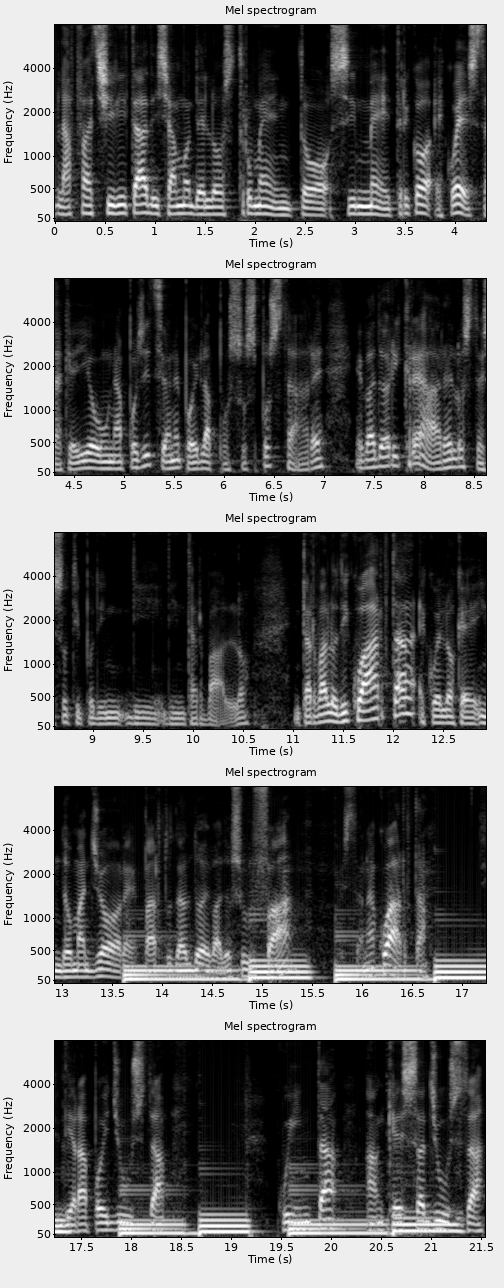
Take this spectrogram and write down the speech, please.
la, facilità diciamo dello strumento simmetrico è questa che io una posizione poi la posso spostare e vado a ricreare lo stesso tipo di, di, di intervallo intervallo di quarta è quello che in Do maggiore parto dal Do e vado sul Fa questa è una quarta si dirà poi giusta quinta, anch'essa giusta.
